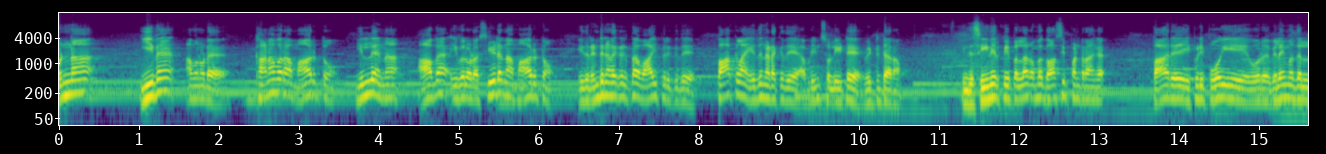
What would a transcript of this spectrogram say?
ஒன்றா இவன் அவனோட கணவராக மாறட்டும் இல்லைன்னா அவன் இவளோட சீடனாக மாறட்டும். இது ரெண்டு நடக்கிறதுக்கு தான் வாய்ப்பு இருக்குது. பார்க்கலாம் எது நடக்குது அப்படின்னு சொல்லிட்டு விட்டுட்டாராம். இந்த சீனியர் பீப்புளெலாம் ரொம்ப காசிப் பண்ணுறாங்க பாரு இப்படி போய் ஒரு விலைமதல்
